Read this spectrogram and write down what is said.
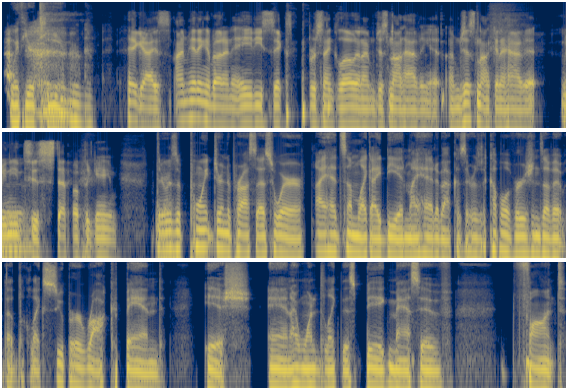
with your team. Hey guys, I'm hitting about an 86% glow, and I'm just not having it. I'm just not going to have it. We need to step up the game. There yeah. was a point during the process where I had some like idea in my head about because there was a couple of versions of it that looked like super rock band ish, and I wanted like this big, massive font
